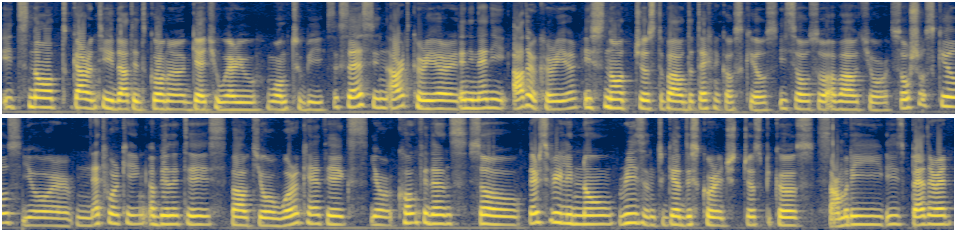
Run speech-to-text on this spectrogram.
it's not guaranteed that it's gonna get you where you want to be. Success in art career and in any other career is not just about the technical skills. It's also about your social skills, your networking abilities, about your work ethics, your confidence. So there's really no reason to get discouraged just because somebody is better at,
